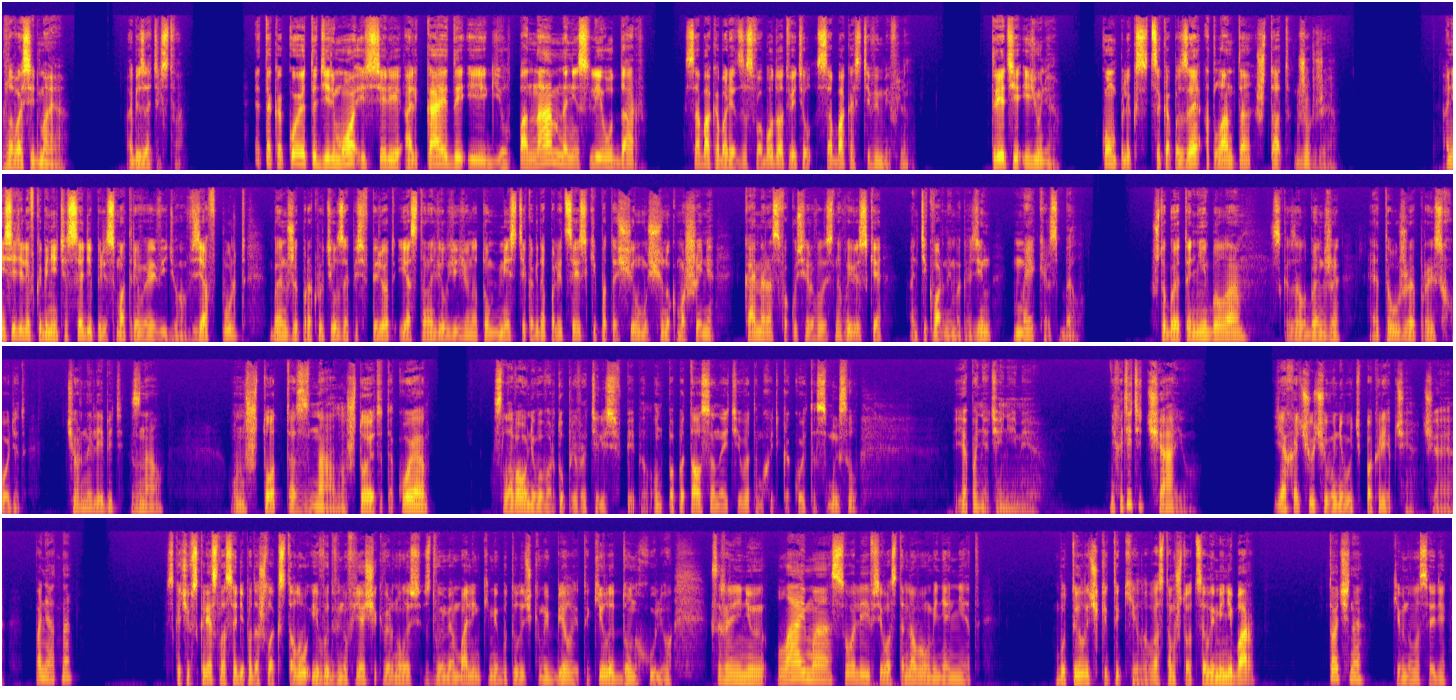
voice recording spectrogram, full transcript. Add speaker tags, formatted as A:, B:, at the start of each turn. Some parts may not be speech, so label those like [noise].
A: Глава 7. Обязательства. Это какое-то дерьмо из серии Аль-Каиды и ИГИЛ. По нам нанесли удар. Собака-борец за свободу, ответил собака Стиви Мифлин. 3 июня. Комплекс ЦКПЗ, Атланта, штат Джорджия. Они сидели в кабинете Сэдди, пересматривая видео. Взяв пульт, Бенджи прокрутил запись вперед и остановил ее на том месте, когда полицейский потащил мужчину к машине — Камера сфокусировалась на вывеске «Антикварный магазин Maker's Bell». «Что бы это ни было, — сказал Бенджи, — это уже происходит. Черный лебедь знал. Он что-то знал, но что это такое? Слова у него во рту превратились в пепел. Он попытался найти в этом хоть какой-то смысл. Я понятия не имею. Не хотите чаю? Я хочу чего-нибудь покрепче чая. Понятно. Вскочив с кресла, Сэдди подошла к столу и, выдвинув ящик, вернулась с двумя маленькими бутылочками белой текилы «Дон Хулио». К сожалению, лайма, соли и всего остального у меня нет. «Бутылочки текилы. У вас там что, целый мини-бар?» «Точно», — кивнула Сэдди.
